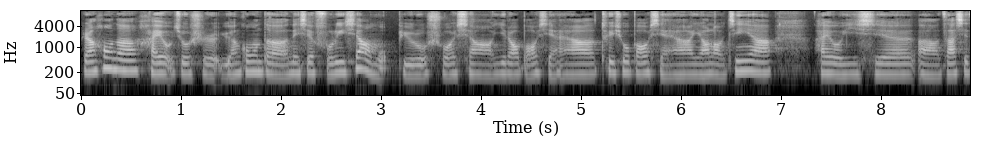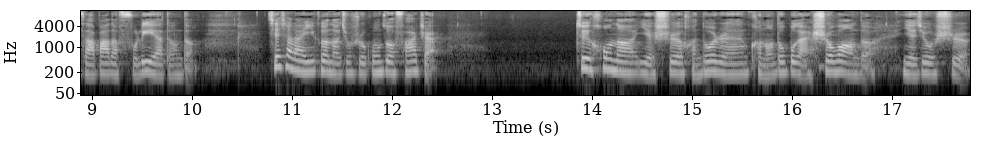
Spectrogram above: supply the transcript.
然后呢，还有就是员工的那些福利项目，比如说像医疗保险呀、退休保险呀、养老金呀，还有一些啊杂七杂八的福利啊等等。接下来一个呢，就是工作发展。最后呢，也是很多人可能都不敢奢望的，也就是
